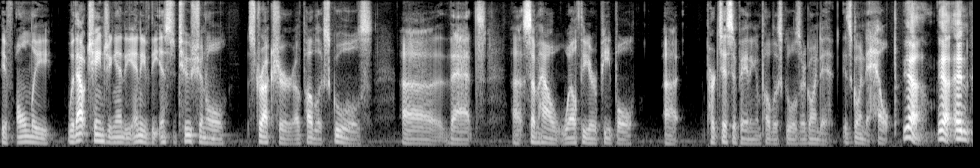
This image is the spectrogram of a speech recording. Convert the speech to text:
if only without changing any any of the institutional structure of public schools uh, that uh, somehow wealthier people uh, participating in public schools are going to is going to help. Yeah, yeah, and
